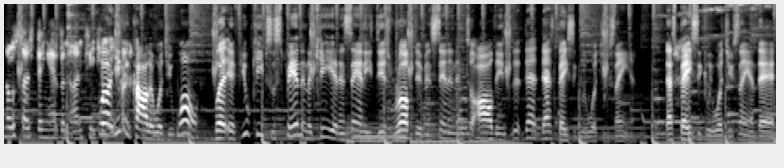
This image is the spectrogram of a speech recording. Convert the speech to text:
no such thing as an unteachable well you person. can call it what you want but if you keep suspending a kid and saying he's disruptive and sending him to all these that that's basically what you're saying that's basically what you're saying that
